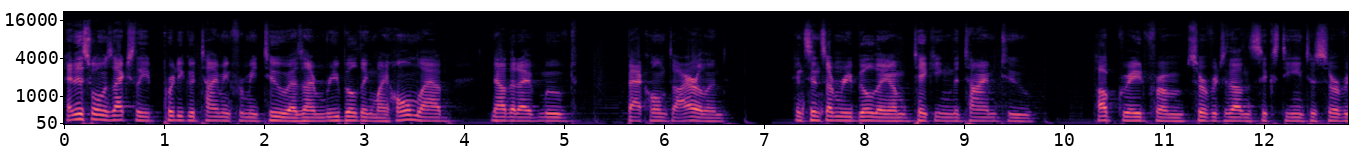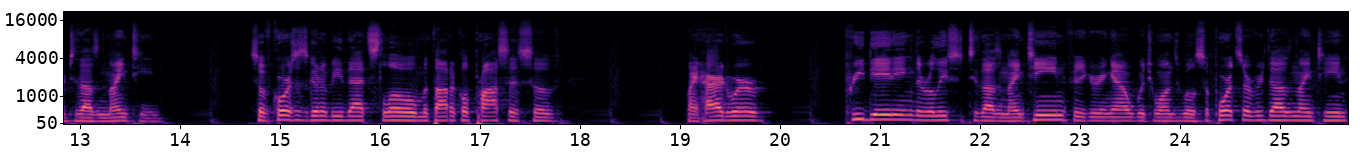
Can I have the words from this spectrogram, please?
And this one was actually pretty good timing for me too, as I'm rebuilding my home lab now that I've moved back home to Ireland. And since I'm rebuilding, I'm taking the time to upgrade from Server 2016 to Server 2019. So, of course, it's going to be that slow, methodical process of my hardware predating the release of 2019, figuring out which ones will support Server 2019,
